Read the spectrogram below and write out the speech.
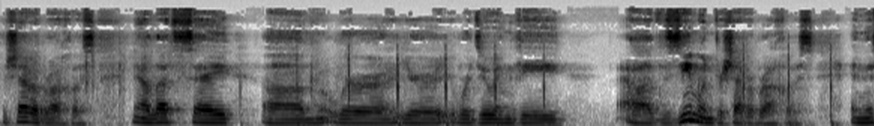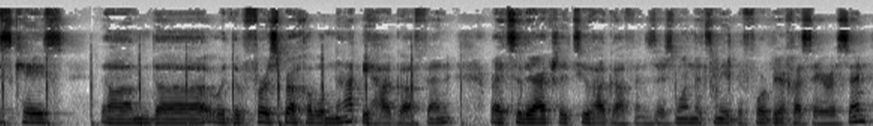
the sheva brachos. Now let's say um, we're you're we're doing the uh, the zimun for sheva brachos. In this case um, the the first bracha will not be hagafen, right? So there are actually two hagafens. There's one that's made before birchas erusin.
